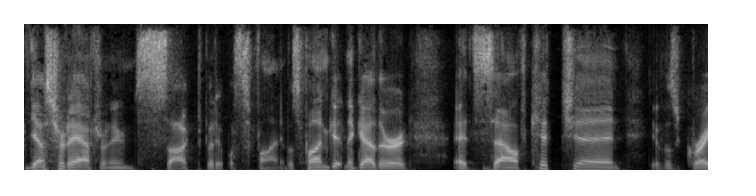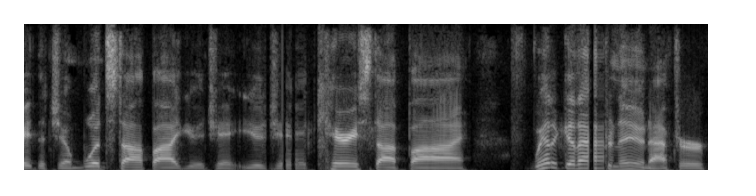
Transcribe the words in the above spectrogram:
Yesterday afternoon sucked, but it was fun. It was fun getting together at, at South Kitchen. It was great that Jim Wood stopped by. UJ UJ Carey stopped by. We had a good afternoon after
